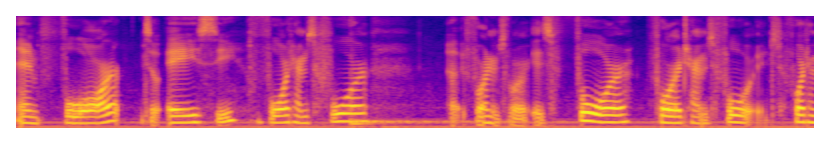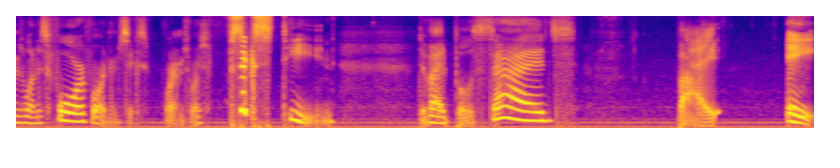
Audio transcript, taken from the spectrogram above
and 4 so AC 4 times 4 uh, 4 times 4 is 4 4 times 4 4 times 1 is 4 4 times 6 4 times 4 is 16 divide both sides by 8.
